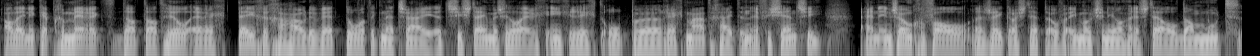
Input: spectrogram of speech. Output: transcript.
alleen ik heb gemerkt dat dat heel erg tegengehouden werd door wat ik net zei. Het systeem is heel erg ingericht op uh, rechtmatigheid en efficiëntie. En in zo'n geval, uh, zeker als je het hebt over emotioneel herstel, dan moet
